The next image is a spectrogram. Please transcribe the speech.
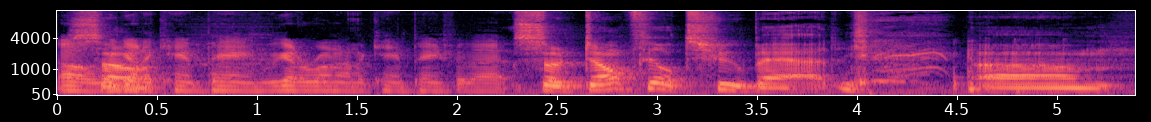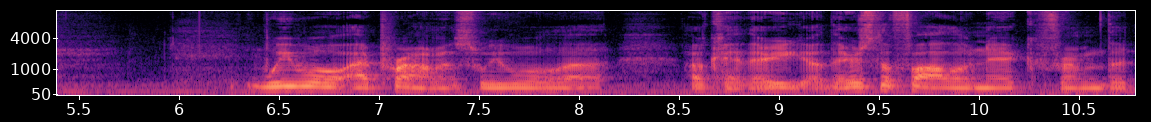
Oh, so, we got a campaign. We got to run on a campaign for that. So don't feel too bad. um, we will. I promise. We will. Uh, Okay, there you go. There's the follow, Nick, from the,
